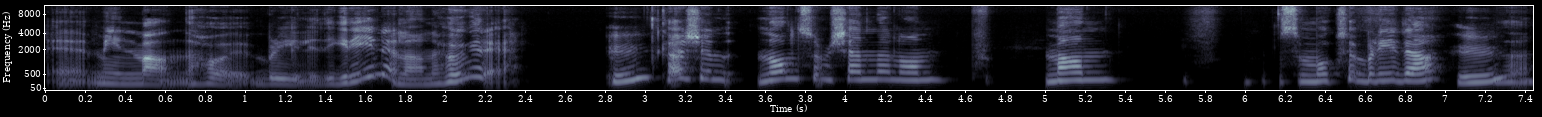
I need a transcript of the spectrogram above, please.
Eh, Min man har, blir lite grinig när han är hungrig. Mm. Kanske någon som känner någon man som också blir det. Mm.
